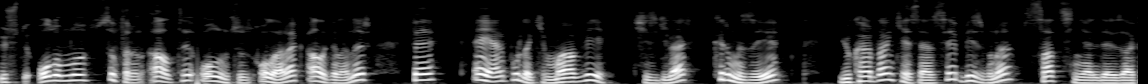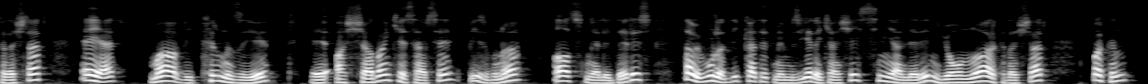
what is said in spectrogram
üstü olumlu, sıfırın altı olumsuz olarak algılanır ve eğer buradaki mavi çizgiler kırmızıyı yukarıdan keserse biz buna sat sinyal deriz arkadaşlar. Eğer mavi kırmızıyı e, aşağıdan keserse biz buna al sinyali deriz. Tabi burada dikkat etmemiz gereken şey sinyallerin yoğunluğu arkadaşlar. Bakın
